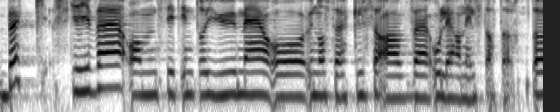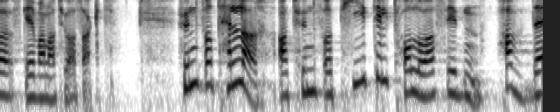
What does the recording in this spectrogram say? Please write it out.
Buck skriver om sitt intervju med og undersøkelse av eh, Olea Nilsdatter. Da skriver han at hun har sagt Hun forteller at hun for 10-12 år siden hadde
